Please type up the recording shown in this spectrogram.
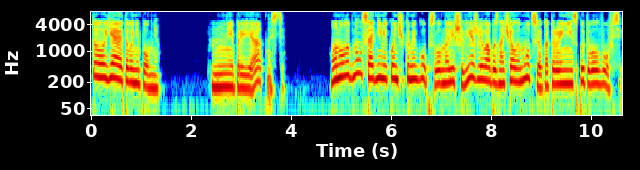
то я этого не помню. Неприятности? Он улыбнулся одними кончиками губ, словно лишь вежливо обозначал эмоцию, которую не испытывал вовсе.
